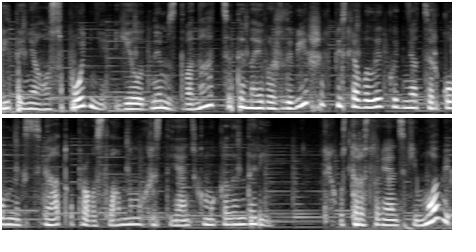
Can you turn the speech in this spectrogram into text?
Стрітення Господнє є одним з 12 найважливіших після Великодня церковних свят у православному християнському календарі. У старослов'янській мові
